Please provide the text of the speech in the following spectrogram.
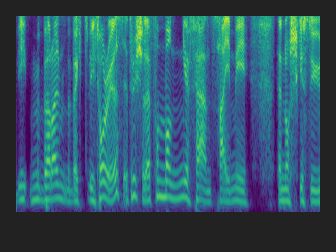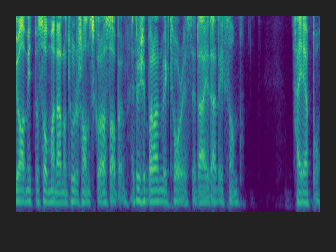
vi, Vict- Victorious Jeg tror ikke det er for mange fans hjemme i den norske stua midt på sommeren der når Tore Strand skårer stabelen. Jeg tror ikke Bahrain Victorious er de der liksom heier på.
